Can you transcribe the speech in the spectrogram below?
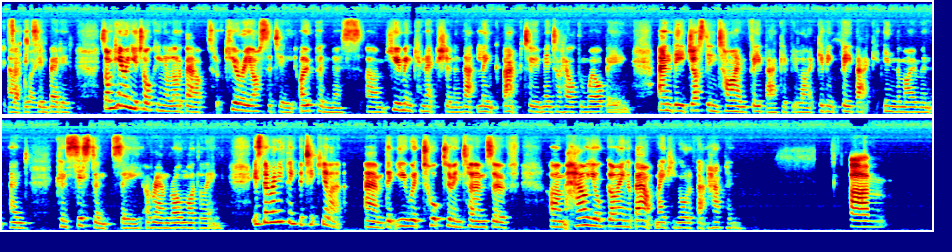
exactly. uh, it's embedded so i'm hearing you talking a lot about sort of curiosity openness um, human connection and that link back to mental health and well-being and the just in time feedback if you like giving feedback in the moment and consistency around role modeling is there anything particular um, that you would talk to in terms of um, how you're going about making all of that happen? Um,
